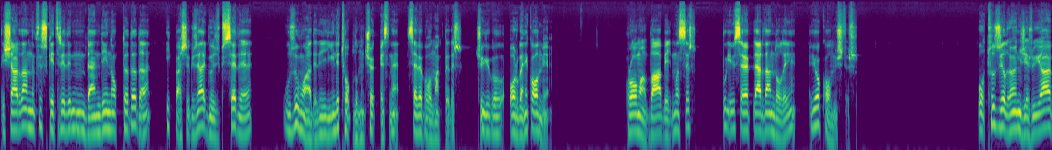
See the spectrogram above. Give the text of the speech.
Dışarıdan nüfus getirelim dendiği noktada da ilk başta güzel gözükse de uzun vadede ilgili toplumun çökmesine sebep olmaktadır. Çünkü bu organik olmuyor. Roma, Babil, Mısır bu gibi sebeplerden dolayı yok olmuştur. 30 yıl önce rüya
